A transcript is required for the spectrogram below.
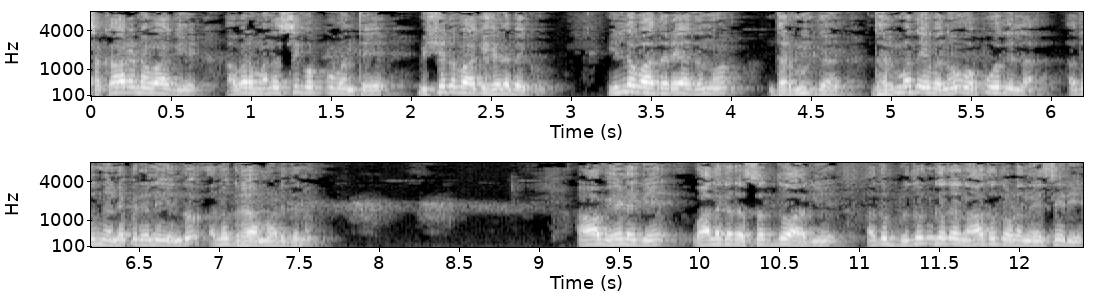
ಸಕಾರಣವಾಗಿ ಅವರ ಮನಸ್ಸಿಗೊಪ್ಪುವಂತೆ ವಿಶದವಾಗಿ ಹೇಳಬೇಕು. ಇಲ್ಲವಾದರೆ ಅದನ್ನು ಧರ್ಮ, ಧರ್ಮದೇವನು ಒಪ್ಪುವುದಿಲ್ಲ. ಅದು ನೆನಪಿರಲಿ ಎಂದು ಅನುಗ್ರಹ ಮಾಡಿದನು. ಆ ವೇಳೆಗೆ ವಾಲಗದ ಸದ್ದು ಆಗಿ, ಅದು ಮೃದುಂಗದ ನಾದದೊಡನೆ ಸೇರಿ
